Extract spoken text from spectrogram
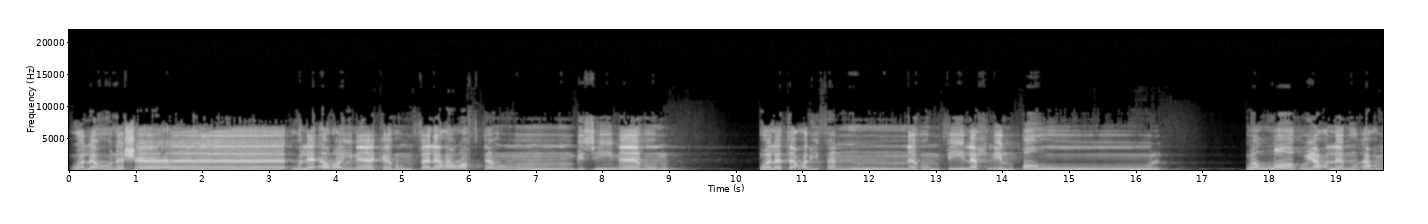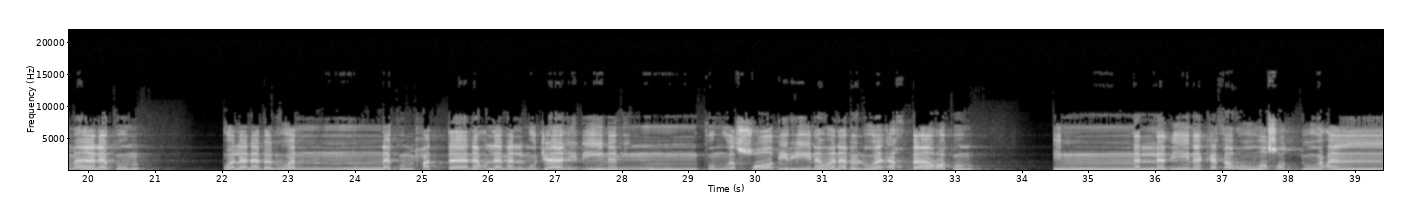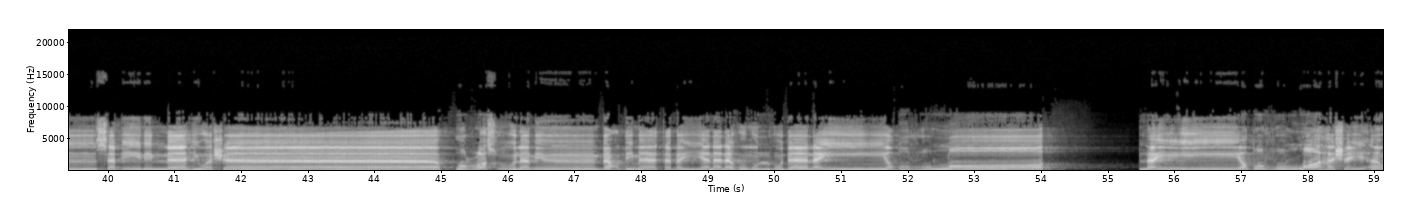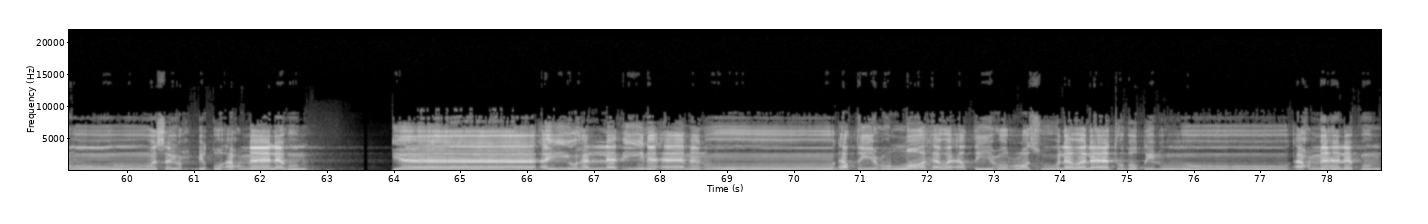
ولو نشاء لأريناكهم فلعرفتهم بسيماهم ولتعرفنهم في لحن القول والله يعلم أعمالكم ولنبلونكم حتى نعلم المجاهدين منكم والصابرين ونبلو أخباركم إن الذين كفروا وصدوا عن سبيل الله وشاقوا الرسول من بعد ما تبين لهم الهدى لن يضروا الله لن يضروا الله شيئا وسيحبط أعمالهم ۖ. يا أيها الذين آمنوا أطيعوا الله وأطيعوا الرسول ولا تبطلوا أعمالكم.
